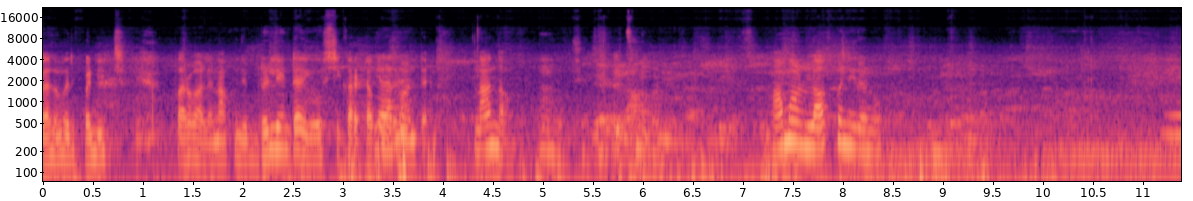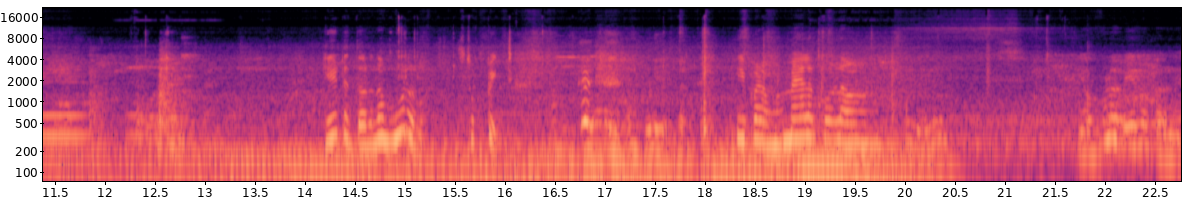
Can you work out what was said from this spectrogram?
வேலை மாதிரி பண்ணிடுச்சு. பரவாயில்ல நான் கொஞ்சம் ப்ரில்லியண்ட்டாக யோசித்து கரெக்டாக கொடுக்கலான்ட்டேன் நான் தான். இட்ஸ் மீ ஆமாம் லாக் பண்ணிடணும். கேட்டை திறந்தா மூடணும். ஸ்டூபிட் இப்போ நம்ம மேலே போகலாம். எவ்வளோ வேர்வை பாருங்க.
